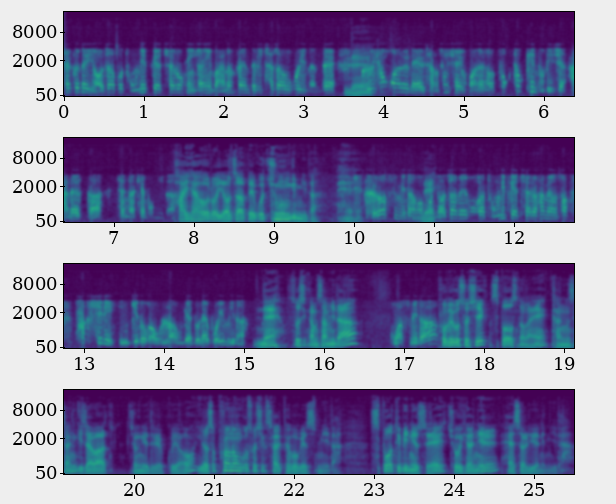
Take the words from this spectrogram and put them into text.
최근에 여자부 독립 개최로 굉장히 많은 팬들이 찾아오고 있는데 네. 그 효과를 내일 장충체육관에서 톡톡히 누리지 않을까 생각해 봅니다. 바야흐로 여자 배구 중흥기입니다. 네. 그렇습니다. 뭐, 뭐 네. 여자 배구가 독립 개최를 하면서 확실히 인기도가 올라온 게 눈에 보입니다. 네, 소식 감사합니다. 고맙습니다. 프로배구 소식 스포츠 동아의 강산 기자와 정리해드렸고요. 이어서 프로농구 소식 살펴보겠습니다. 스포티비 뉴스의 조현일 해설위원입니다.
